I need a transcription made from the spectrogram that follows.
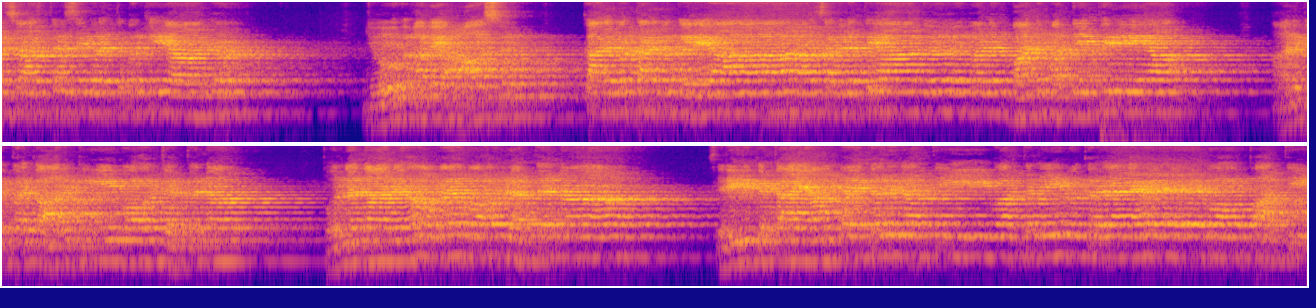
ਸਦਾ ਸ਼ਾਸਤਰ ਸਿਮਰਤ ਬਖਿਆਨ ਜੋਗ ਅਭਿਆਸ ਕਰਮ ਕਰਮ ਕਿਰਿਆ, ਸਗਲ ਤਿਆਗ ਮਨ ਬਨ ਮਤੇ ਫਿਰਿਆ। ਅਨੇਕ ਪ੍ਰਕਾਰ ਕੀ ਬਹੁ ਜਤਨਾ ਪੁੰਨ ਦਾਨ ਹਮੈ ਬਹੁ ਰਤਨਾ। ਸਰੀਰ ਕਟਾਇਆ ਮੈਂ ਕਰ ਰਾਤੀ, ਵਰਤ ਨਹੀਂ ਕਰੈ ਬਹੁ ਪਾਤੀ।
